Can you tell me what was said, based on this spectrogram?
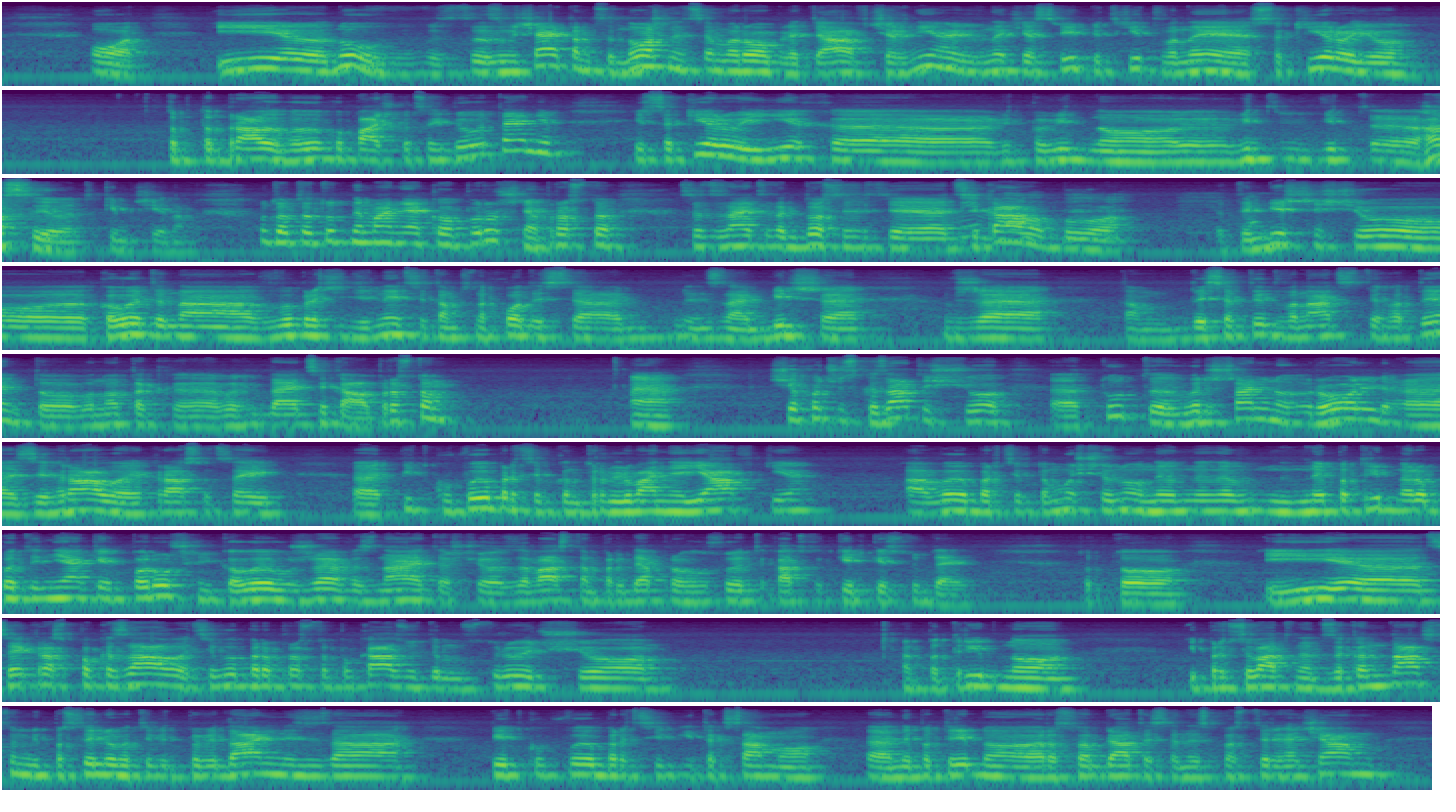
От. І ну, зазвичай там це ножницями роблять, а в Чернігові в них є свій підхід, вони сокірою. Тобто брали велику пачку цих бюлетенів і сокирою їх е, відповідно від, від, е, гасили таким чином. Ну тобто тут немає ніякого порушення, просто це знаєте так досить е, цікаво було. Тим більше, що коли ти на виборчій дільниці там знаходишся, не знаю, більше вже там 10-12 годин, то воно так виглядає цікаво. Просто ще хочу сказати, що тут вирішальну роль зіграло якраз оцей підкуп виборців, контролювання явки виборців, тому що ну не, не, не потрібно робити ніяких порушень, коли вже ви знаєте, що за вас там прийде проголосує така кількість людей. Тобто, і е, це якраз показало, ці вибори просто показують, демонструють, що потрібно і працювати над законодавством, і посилювати відповідальність за підкуп виборців, і так само е, не потрібно розслаблятися не спостерігачам, е,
